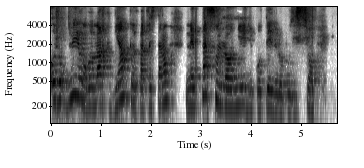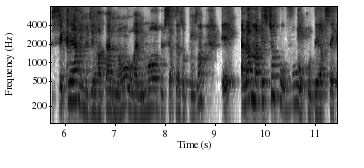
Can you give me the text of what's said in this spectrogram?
aujourd'hui, on remarque bien que Patrice Talon n'est pas sans lorgner du côté de l'opposition. C'est clair, il ne dira pas non au ralliement de certains opposants. Et alors, ma question pour vous, au CODER, c'est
